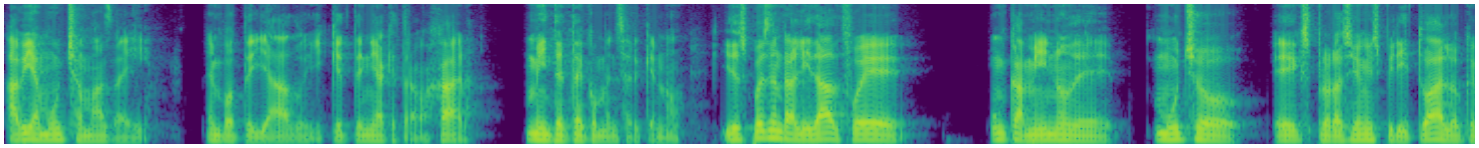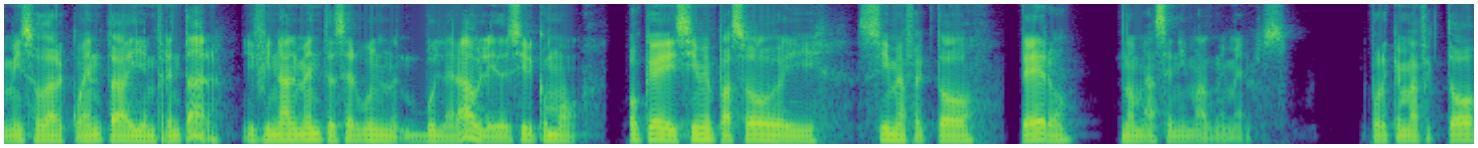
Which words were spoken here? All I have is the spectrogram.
había mucho más ahí, embotellado y que tenía que trabajar. Me intenté convencer que no. Y después en realidad fue un camino de mucho exploración espiritual lo que me hizo dar cuenta y enfrentar y finalmente ser vulnerable y decir como, ok, sí me pasó y sí me afectó, pero no me hace ni más ni menos. Porque me afectó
